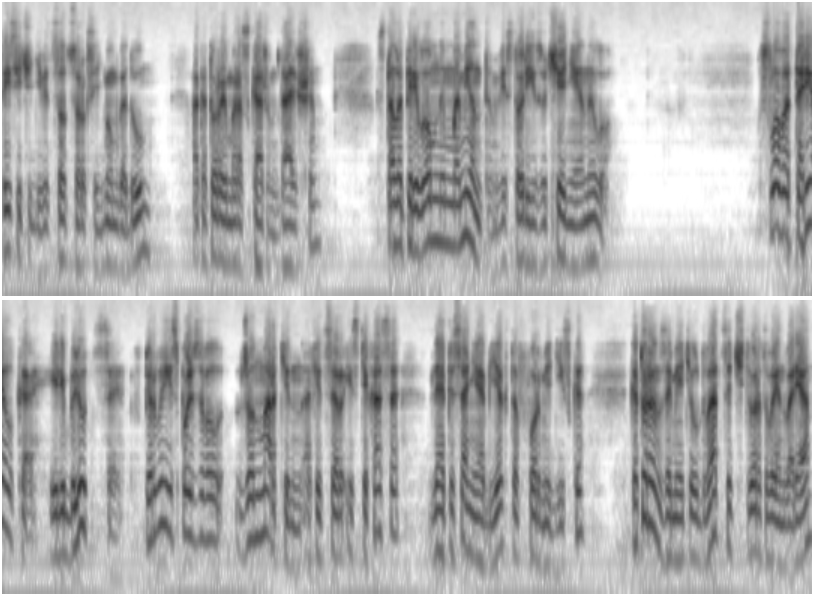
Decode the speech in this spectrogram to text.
1947 году, о которой мы расскажем дальше, стала переломным моментом в истории изучения НЛО. Слово «тарелка» или «блюдце» впервые использовал Джон Мартин, офицер из Техаса, для описания объекта в форме диска, который он заметил 24 января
